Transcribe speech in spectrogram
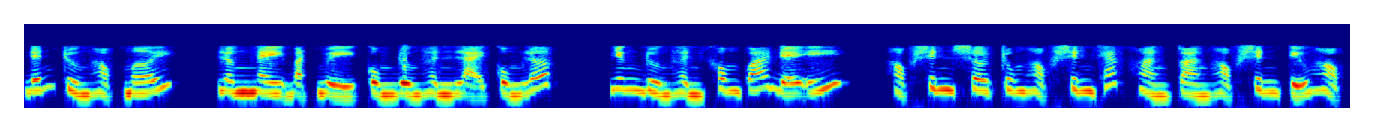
đến trường học mới, lần này Bạch Ngụy cùng đường hình lại cùng lớp, nhưng đường hình không quá để ý, học sinh sơ trung học sinh khác hoàn toàn học sinh tiểu học,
